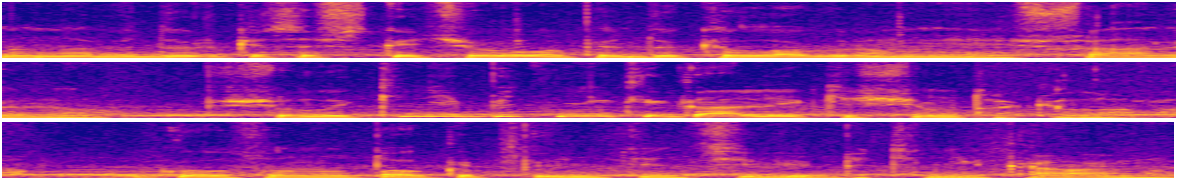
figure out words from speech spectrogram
Mano vidurkis aš skaičiavau apie 2 kg iš avilio. Šiuolaikiniai bitininkai gali iki 100 kg. Klauso nuo to, kaip intensyviai bitininkaujama.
